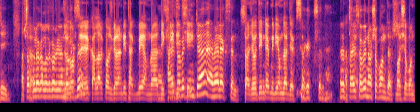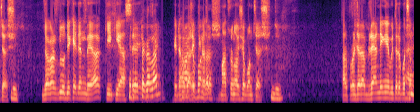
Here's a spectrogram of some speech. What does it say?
জি। সবগুলো কালার কস গ্যারান্টি থাকবে। কালার কস গ্যারান্টি থাকবে। আমরা দেখিয়ে দিচ্ছি সাইজ হবে দিচ্ছি। তিনটা এম এল এক্সেল সাইজ হবে তিনটা মিডিয়াম লার্জ এক্সেল এক্সেল হ্যাঁ। প্রাইস হবে নশো পঞ্চাশ। 950 জি। জগার্সগুলো দেখে দেন ভাইয়া কি কি আছে এটা একটা কালার এটা হবে আরেকটা কালার মাত্র 950 জি। তারপরে যারা ব্র্যান্ডিং এর ভিতরে পছন্দ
